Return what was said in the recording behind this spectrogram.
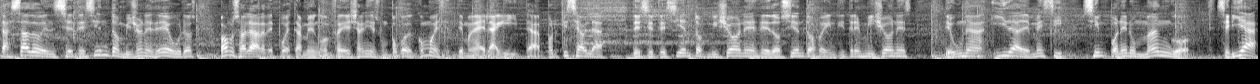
tasado en 700 millones de euros. Vamos a hablar después también con Fede Yáñez un poco de cómo es el tema de la guita. ¿Por qué se habla de 700 millones, de 223 millones, de una ida de Messi sin poner un mango? Sería,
